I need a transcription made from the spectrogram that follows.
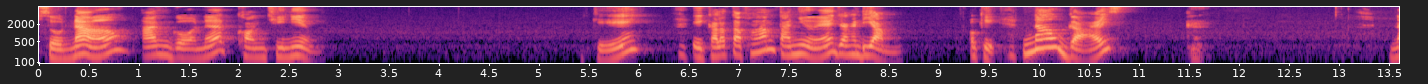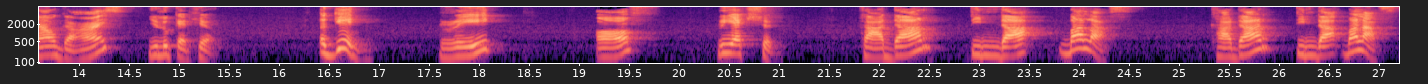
So now I'm gonna continue. Okay. Eh kalau tak faham tanya eh jangan diam. Okay. Now guys. Now guys, you look at here. Again, rate of reaction. Kadar tindak balas. Kadar tindak balas.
